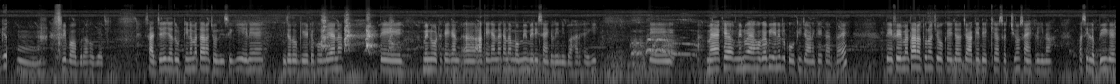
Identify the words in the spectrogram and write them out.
ਕੁ- ਹੂੰ ਸਰੀ ਬਹੁਤ ਬੁਰਾ ਹੋ ਗਿਆ ਜੀ। ਸਾਜਰੇ ਜਦੋਂ ਉੱਠੀ ਨਾ ਮੈਂ ਧਾਰਾਂ ਚੋਂਦੀ ਸੀਗੀ ਇਹਨੇ ਜਦੋਂ ਗੇਟ ਖੋਲਿਆ ਨਾ ਤੇ ਮੈਨੂੰ ਉੱਠ ਕੇ ਆ ਕੇ ਕਹਿੰਦਾ ਕਹਿੰਦਾ ਮੰਮੀ ਮੇਰੀ ਸਾਈਕਲ ਹੀ ਨਹੀਂ ਬਾਹਰ ਹੈਗੀ। ਤੇ ਮੈਂ ਕਿਹਾ, ਮੈਨੂੰ ਐ ਹੋ ਗਿਆ ਵੀ ਇਹਨੇ ਲਕੋਤੀ ਜਾਣ ਕੇ ਕਰਦਾ ਏ। ਤੇ ਫਿਰ ਮੈਂ ਧਾਰਾਂ ਧੁਰਾਂ ਚੋ ਕੇ ਜਦ ਜਾ ਕੇ ਦੇਖਿਆ ਸੱਚੀਓ ਸਾਈਕਲੀ ਨਾ, ਅਸੀਂ ਲੱਭੀ ਗਏ।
